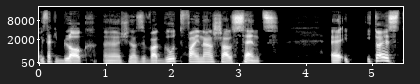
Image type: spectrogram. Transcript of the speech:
jest taki blog, się nazywa Good Financial Sense. I, I to jest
